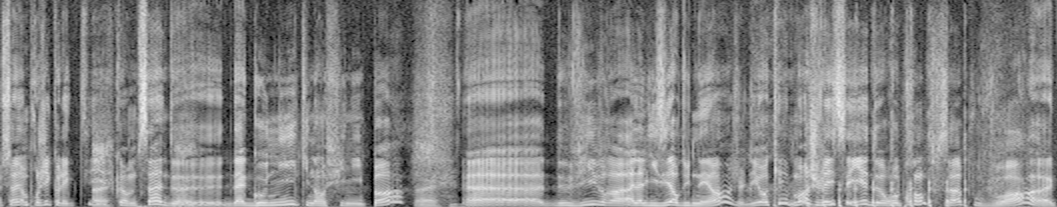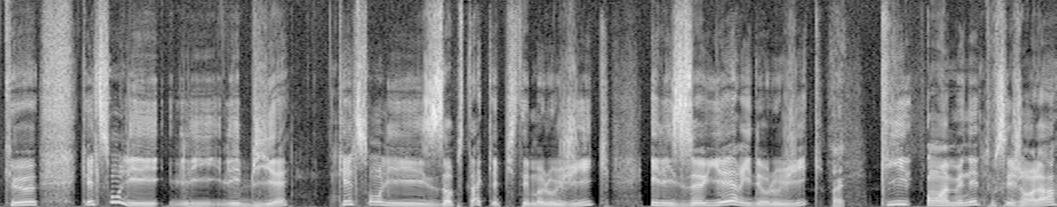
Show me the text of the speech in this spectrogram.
c'est un projet collectif Ouais. comme ça de d'agonie qui n'en finit pas euh, de vivre à la lisière du néant? Je dis, ok, moi je vais essayer de reprendre tout ça pour voir euh, que, quels sont les, les, les biais, quels sont les obstacles épistémologiques et les œillères idéologiques qui ont amené tous ces gens-là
